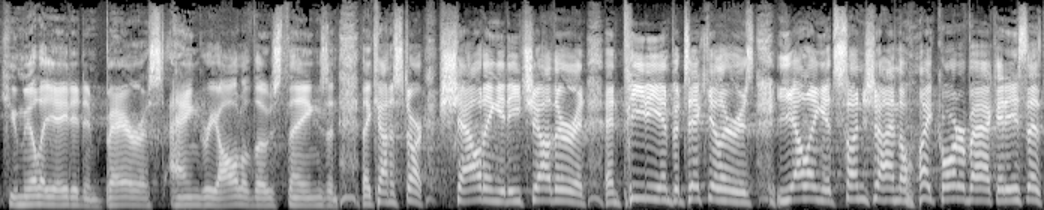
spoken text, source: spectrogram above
humiliated, embarrassed, angry, all of those things. And they kind of start shouting at each other. And, and Petey, in particular, is yelling at Sunshine, the white quarterback. And he says,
